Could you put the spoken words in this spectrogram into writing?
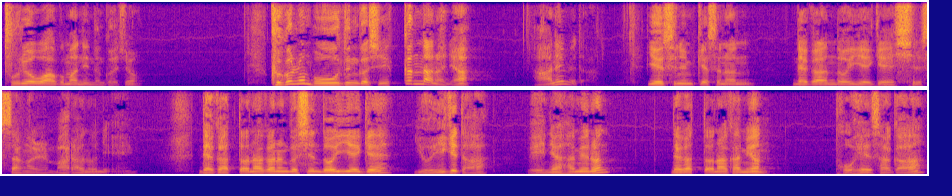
두려워하고만 있는 거죠. 그걸로 모든 것이 끝나느냐? 아닙니다. 예수님께서는 내가 너희에게 실상을 말하노니 내가 떠나가는 것이 너희에게 유익이다. 왜냐하면은 내가 떠나가면 보혜사가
